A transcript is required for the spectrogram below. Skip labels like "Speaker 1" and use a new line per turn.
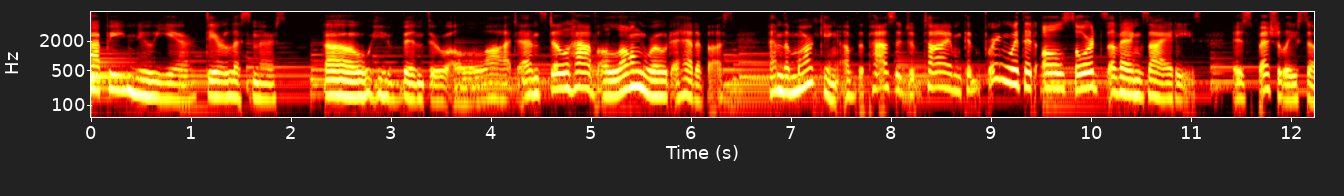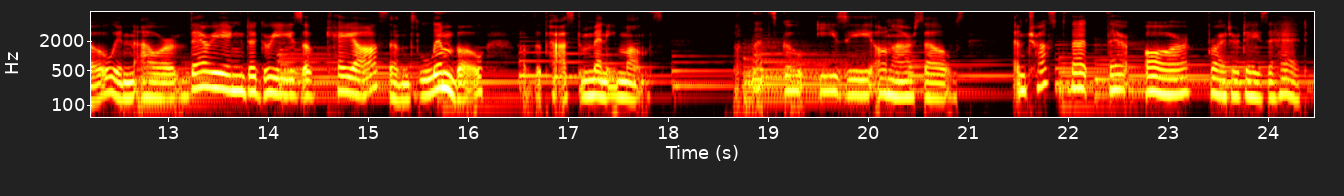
Happy New Year, dear listeners. Oh, you've been through a lot and still have a long road ahead of us, and the marking of the passage of time can bring with it all sorts of anxieties, especially so in our varying degrees of chaos and limbo of the past many months. But let's go easy on ourselves and trust that there are brighter days ahead.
